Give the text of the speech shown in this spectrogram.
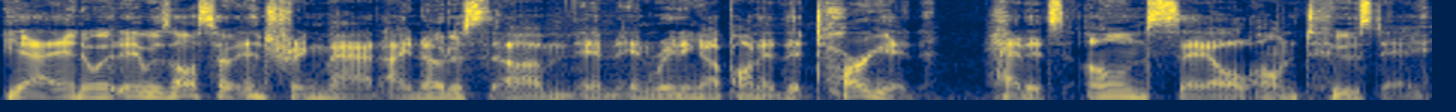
Yeah, and it, it was also interesting, Matt. I noticed um, in in reading up on it that Target had its own sale on Tuesday.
